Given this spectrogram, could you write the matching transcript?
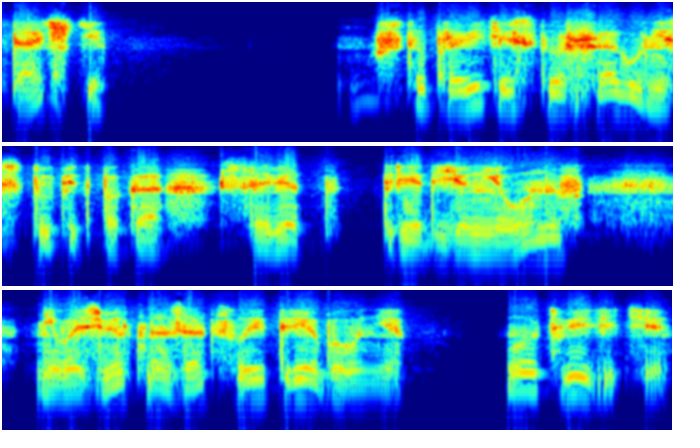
стачке? что правительство шагу не ступит, пока Совет тред-юнионов не возьмет назад свои требования. Вот видите,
